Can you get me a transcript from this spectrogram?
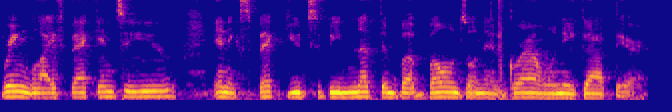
bring life back into you, and expect you to be nothing but bones on that ground when they got there.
